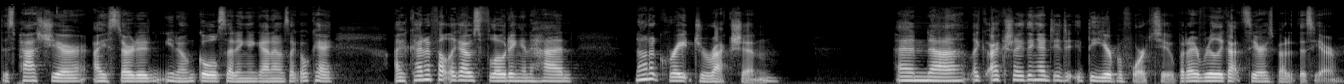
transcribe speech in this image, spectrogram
This past year, I started, you know, goal setting again. I was like, okay, I kind of felt like I was floating and had not a great direction. And uh, like, actually, I think I did it the year before too, but I really got serious about it this year.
